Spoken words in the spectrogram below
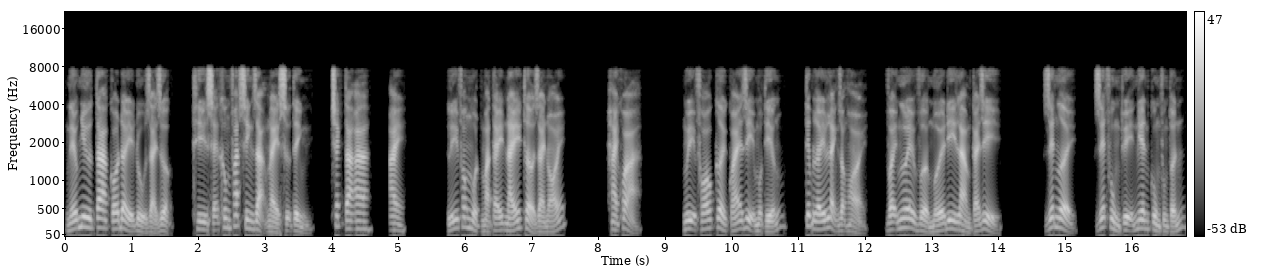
Nếu như ta có đầy đủ giải dược, thì sẽ không phát sinh dạng này sự tình, trách ta a, ai? Lý Phong một mặt tay náy thở dài nói. Hai khỏa. Ngụy phó cười quái dị một tiếng, tiếp lấy lạnh giọng hỏi, vậy ngươi vừa mới đi làm cái gì? Giết người, giết Phùng Thụy Niên cùng Phùng Tuấn,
